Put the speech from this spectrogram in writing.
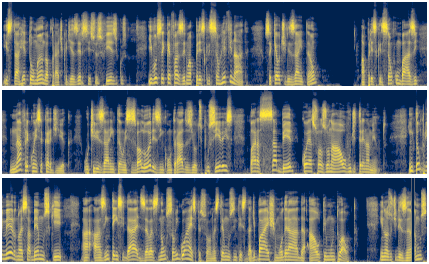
e está retomando a prática de exercícios físicos, e você quer fazer uma prescrição refinada. Você quer utilizar então a prescrição com base na frequência cardíaca. Utilizar então esses valores encontrados e outros possíveis para saber qual é a sua zona alvo de treinamento. Então, primeiro, nós sabemos que a, as intensidades elas não são iguais, pessoal. Nós temos intensidade baixa, moderada, alta e muito alta. E nós utilizamos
